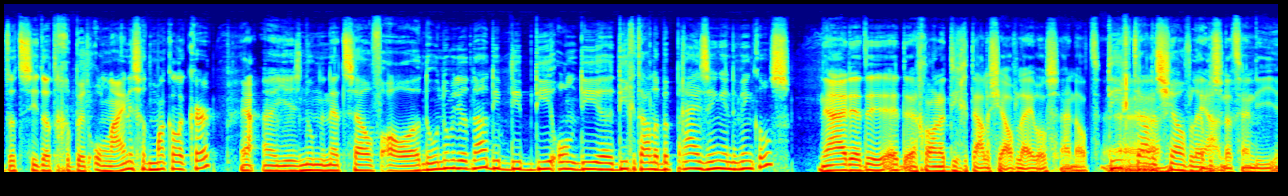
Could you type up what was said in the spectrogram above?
dat, zie, dat gebeurt online, is dat makkelijker. Ja. Eh, je noemde net zelf al, eh, hoe noem je dat nou? Die, die, die, on- die digitale beprijzing in de winkels? Ja, de, de, de- gewoon het digitale shelf labels zijn dat. Digitale shelf labels. Ja, dat zijn die,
